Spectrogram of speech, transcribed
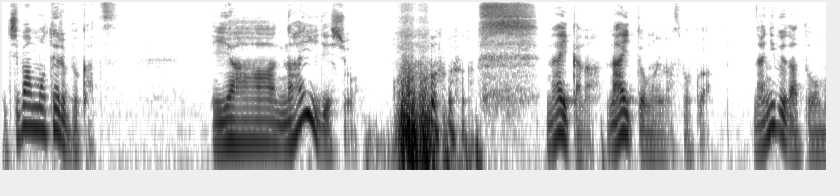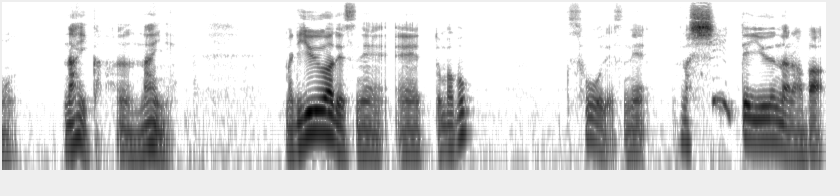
一番モテる部活。いやー、ないでしょ。ないかなないと思います、僕は。何部だと思う？ないかなうん、ないね。まあ、理由はですね、えー、っと、まあ、僕、そうですね。まあ、強いて言うならば、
